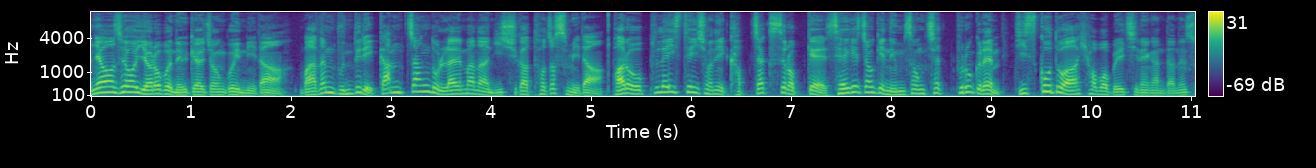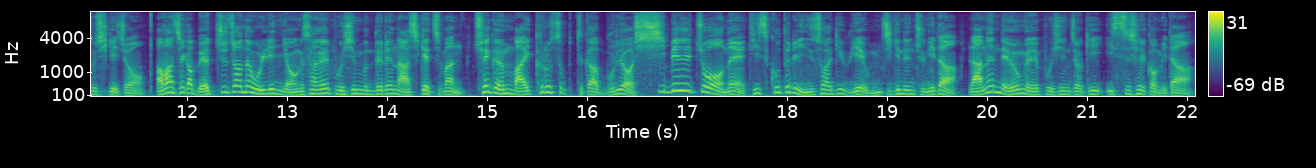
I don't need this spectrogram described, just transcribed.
안녕하세요 여러분. 의결정구입니다. 많은 분들이 깜짝 놀랄만한 이슈가 터졌습니다. 바로 플레이스테이션이 갑작스럽게 세계적인 음성 챗 프로그램 디스코드와 협업을 진행한다는 소식이죠. 아마 제가 몇 주 전에 올린 영상을 보신 분들은 아시겠지만 최근 마이크로소프트가 무려 11조원의 디스코드를 인수하기 위해 움직이는 중이다 라는 내용을 보신 적이 있으실 겁니다.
